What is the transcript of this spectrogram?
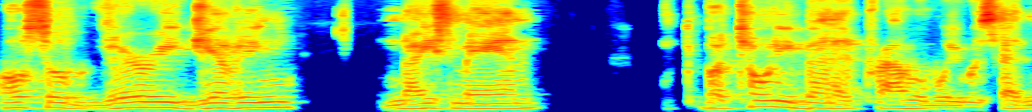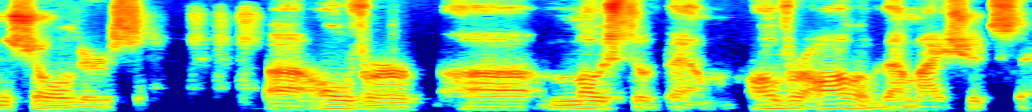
also very giving, nice man. But Tony Bennett probably was head and shoulders uh, over uh, most of them, over all of them, I should say.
